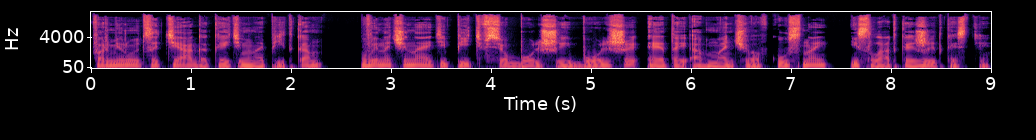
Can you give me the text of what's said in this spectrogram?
формируется тяга к этим напиткам, вы начинаете пить все больше и больше этой обманчиво вкусной и сладкой жидкости.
